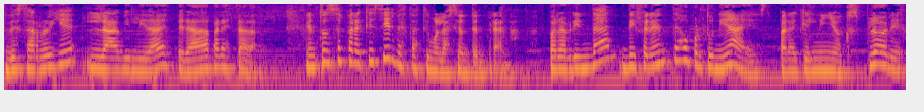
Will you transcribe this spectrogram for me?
desarrolle la habilidad esperada para esta edad. Entonces, ¿para qué sirve esta estimulación temprana? para brindar diferentes oportunidades para que el niño explore,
